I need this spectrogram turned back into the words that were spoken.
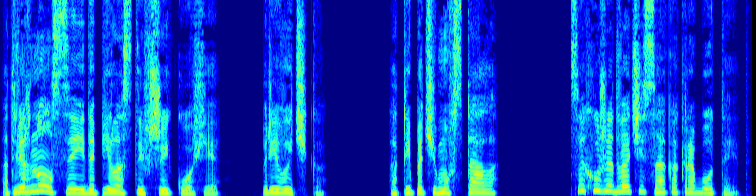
Отвернулся и допил остывший кофе. Привычка. «А ты почему встала?» «Цех уже два часа как работает.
